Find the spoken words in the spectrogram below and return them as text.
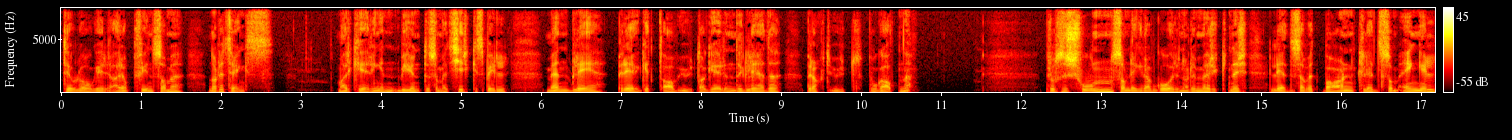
Teologer er oppfinnsomme når det trengs. Markeringen begynte som et kirkespill, men ble, preget av utagerende glede, brakt ut på gatene. Prosesjonen som legger av gårde når det mørkner, ledes av et barn kledd som engel,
